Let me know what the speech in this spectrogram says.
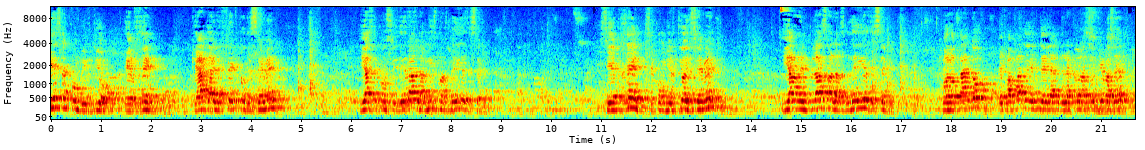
La ciencia convirtió el gen que haga el efecto de semen, ya se considera las mismas leyes de semen. Si el gen se convirtió en semen, ya reemplaza las leyes de semen. Por lo tanto, el papá de, de la, de la clonación, ¿qué va a hacer?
